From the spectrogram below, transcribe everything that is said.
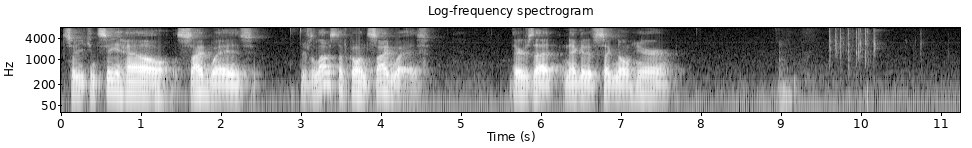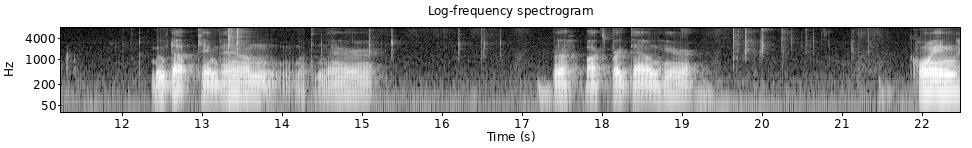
So you can see how sideways, there's a lot of stuff going sideways. There's that negative signal here. Moved up, came down, nothing there. Ugh, box breakdown here. Coin.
